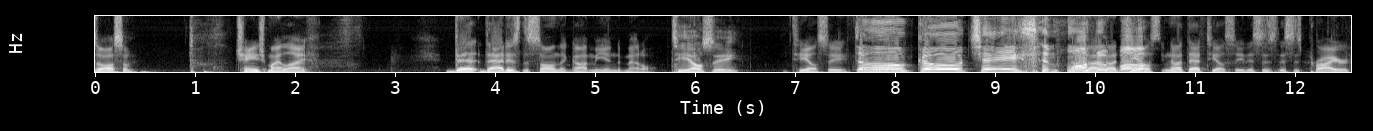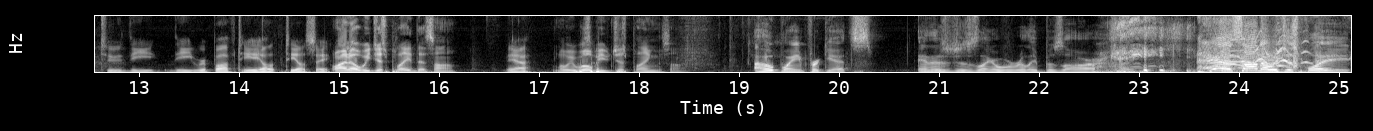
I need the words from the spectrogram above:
Was awesome. Changed my life. That That is the song that got me into metal. TLC. TLC. from, uh, Don't go chasing No, not, not. TLC, not that TLC. This is this is prior to the the ripoff TL, TLC. Oh, I know. We just played the song. Yeah, Well, we will be just playing the song. I hope Wayne forgets. And this is just like a really bizarre. like, yeah, the song that we just played.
